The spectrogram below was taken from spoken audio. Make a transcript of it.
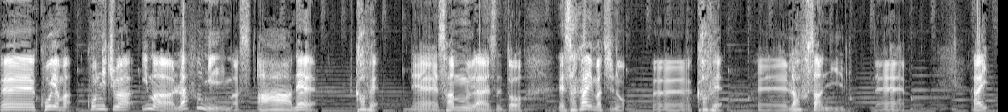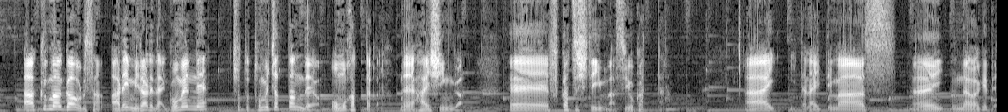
えー、高山、こんにちは。今、ラフにいます。あーね、カフェ。ね、三無、あ、ですねと、境町の、えー、カフェ、えー、ラフさんにいる。ねはい。悪魔ガウルさん。あれ見られない。ごめんね。ちょっと止めちゃったんだよ。重かったから。ね、配信が。えー、復活しています。よかったら。はい。いただいてます。はい。そんなわけで、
